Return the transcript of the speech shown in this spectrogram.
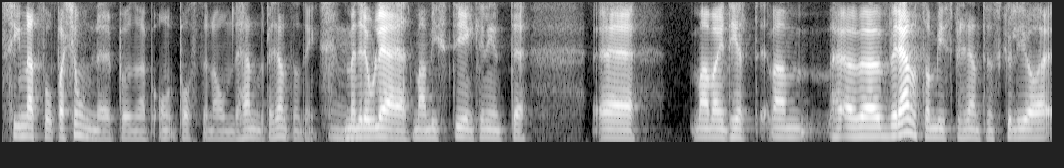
sina två personer på de här posterna om det händer president någonting. Mm. Men det roliga är att man visste ju egentligen inte eh, Man var inte helt man var överens om vicepresidenten skulle göra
